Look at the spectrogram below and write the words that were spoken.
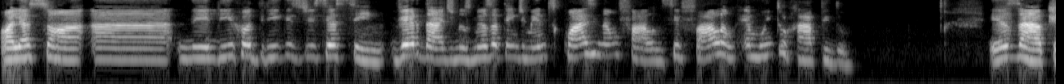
Olha só, a Nelly Rodrigues disse assim: verdade, nos meus atendimentos quase não falam. Se falam, é muito rápido. Exato.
